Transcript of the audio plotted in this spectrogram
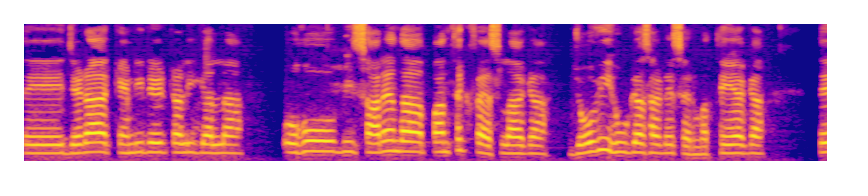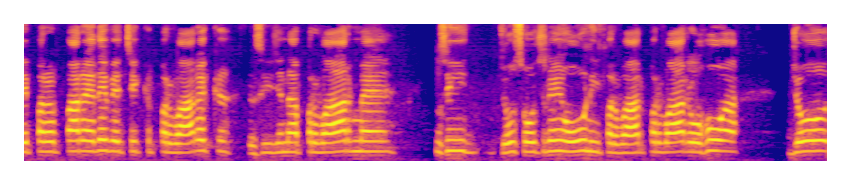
ਤੇ ਜਿਹੜਾ ਕੈਂਡੀਡੇਟ ਵਾਲੀ ਗੱਲ ਆ ਉਹ ਵੀ ਸਾਰਿਆਂ ਦਾ ਪੰਥਕ ਫੈਸਲਾ ਹੈਗਾ। ਜੋ ਵੀ ਹੋਊਗਾ ਸਾਡੇ ਸਿਰ ਮੱਥੇ ਹੈਗਾ। ਤੇ ਪਰ ਪਰ ਇਹਦੇ ਵਿੱਚ ਇੱਕ ਪਰਿਵਾਰਕ ਡਿਸੀਜਨ ਆ। ਪਰਿਵਾਰ ਮੈਂ ਤੁਸੀਂ ਜੋ ਸੋਚ ਰਹੇ ਹੋ ਉਹ ਨਹੀਂ। ਪਰਿਵਾਰ ਪਰਿਵਾਰ ਉਹ ਆ ਜੋ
